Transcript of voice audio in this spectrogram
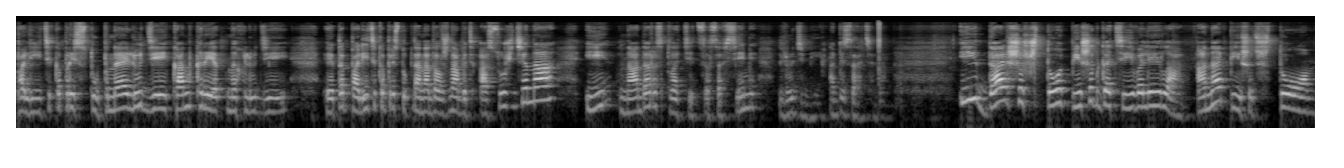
политика преступная людей, конкретных людей. Это политика преступная, она должна быть осуждена, и надо расплатиться со всеми людьми обязательно. И дальше что пишет Гатиева Лейла? Она пишет, что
